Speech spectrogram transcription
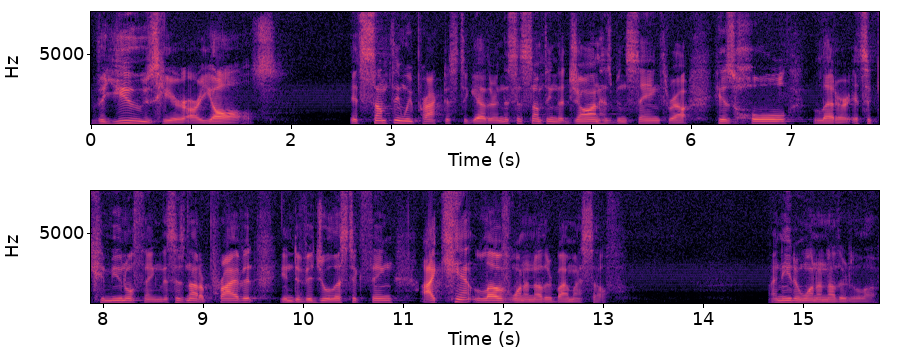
The yous here are y'alls. It's something we practice together. And this is something that John has been saying throughout his whole letter. It's a communal thing. This is not a private, individualistic thing. I can't love one another by myself. I need a one another to love.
